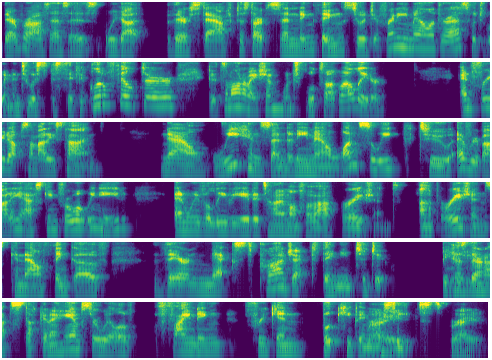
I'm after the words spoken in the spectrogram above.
their processes. We got their staff to start sending things to a different email address, which went into a specific little filter, did some automation, which we'll talk about later, and freed up somebody's time. Now we can send an email once a week to everybody asking for what we need, and we've alleviated time off of operations. Operations can now think of their next project they need to do because Mhm. they're not stuck in a hamster wheel of finding freaking bookkeeping Right. receipts. Right.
